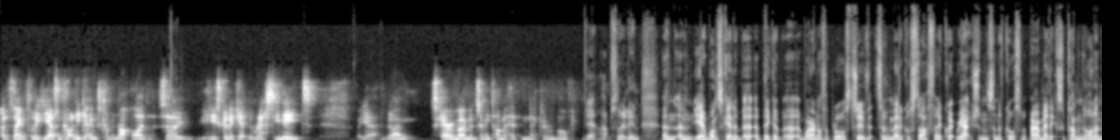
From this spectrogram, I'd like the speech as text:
and thankfully, he hasn't got any games coming up either, so he's going to get the rest he needs. But yeah, um, scary moments anytime a head and neck are involved. Yeah, absolutely, and and, and yeah, once again, a, a big a, a round of applause to the, to the medical staff. Their quick reactions, and of course the paramedics are coming on, and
